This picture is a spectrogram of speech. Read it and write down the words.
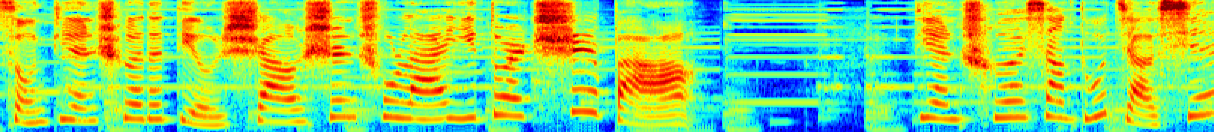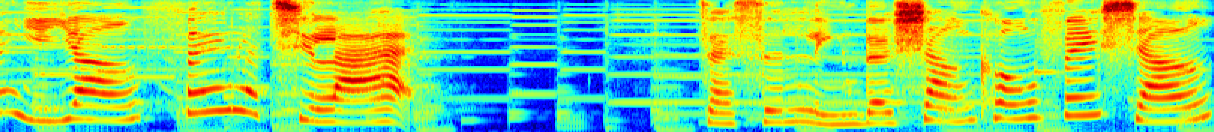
从电车的顶上伸出来一对翅膀，电车像独角仙一样飞了起来，在森林的上空飞翔。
